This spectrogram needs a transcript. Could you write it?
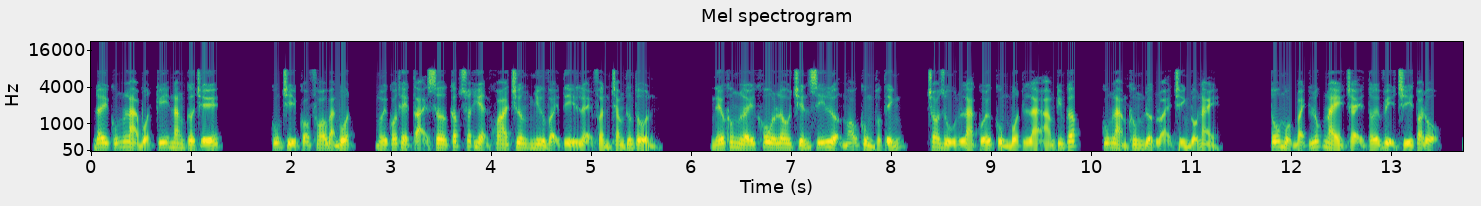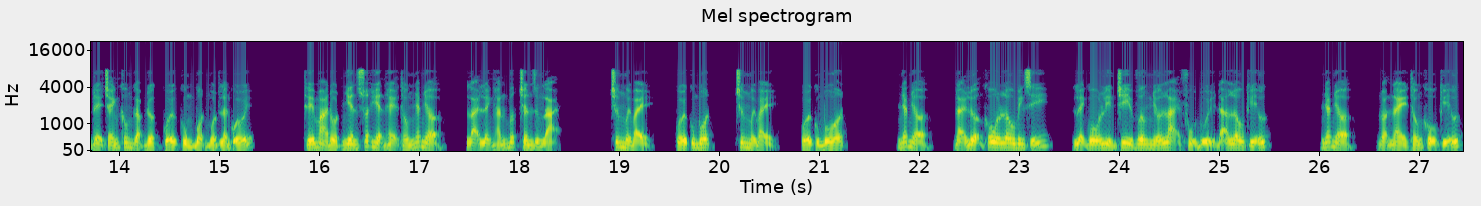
Đây cũng là bột kỹ năng cơ chế. Cũng chỉ có phó bản buốt mới có thể tại sơ cấp xuất hiện khoa trương như vậy tỷ lệ phần trăm thương tổn nếu không lấy khô lâu chiến sĩ lượng máu cùng thuộc tính, cho dù là cuối cùng bột là ám kim cấp, cũng làm không được loại trình độ này. Tô một bạch lúc này chạy tới vị trí toa độ, để tránh không gặp được cuối cùng bột một lần cuối. Thế mà đột nhiên xuất hiện hệ thống nhắc nhở, lại lệnh hắn bước chân dừng lại. Chương mười bảy, cuối cùng bốt chương mười bảy, cuối cùng bốt nhắc nhở, đại lượng khô lâu binh sĩ, lệnh gỗ liền chi vương nhớ lại phủ đuổi đã lâu ký ức. Nhắc nhở, đoạn này thống khổ ký ức,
